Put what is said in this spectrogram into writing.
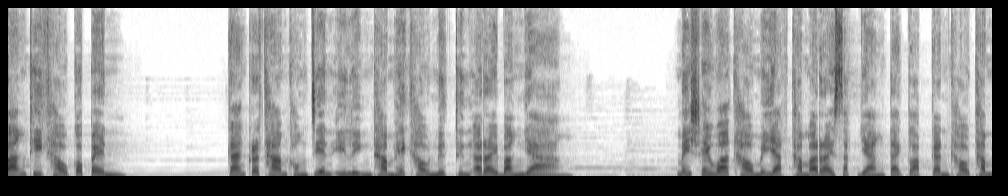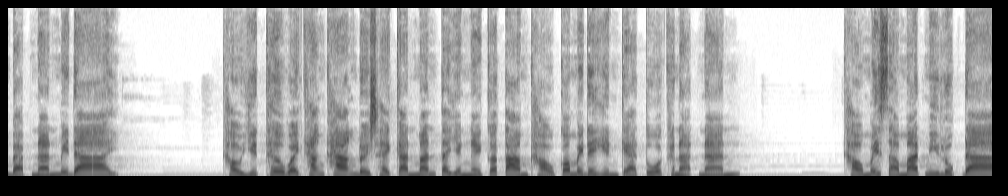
บางที่เขาก็เป็น การกระทำของเจียนอีหลิงทำให้เขานึกถึงอะไรบางอย่าง ไม่ใช่ว่าเขาไม่อยากทำอะไรสักอย่างแต่กลับกันเขาทำแบบนั้นไม่ได้ เขายึดเธอไว้ข้างๆ โดยใช้การมั่นแต่ยังไงก็ตามเขาก็ไม่ได้เห็นแก่ตัวขนาดนั้น เขาไม่สามารถมีลูกได้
